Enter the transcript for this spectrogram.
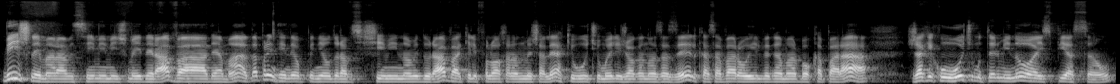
Bishlei Marav Simi Mishmei Derava de Amar. Dá para entender a opinião do Rav Shimi em nome do Rava, que ele falou Hanan Meshaler, que o último ele joga no Azazel, Kassavar Oil Vegamar Bokapará, já que com o último terminou a expiação.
